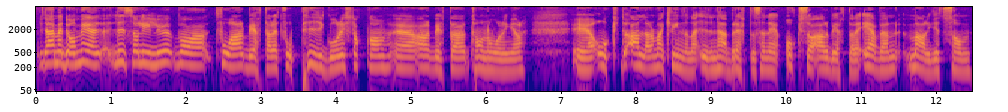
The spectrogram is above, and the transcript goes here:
Nej, men de är, Lisa och Lilly var två arbetare, två pigor i Stockholm, eh, arbetar tonåringar. Eh, och alla de här kvinnorna i den här berättelsen är också arbetare. Även Margit som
